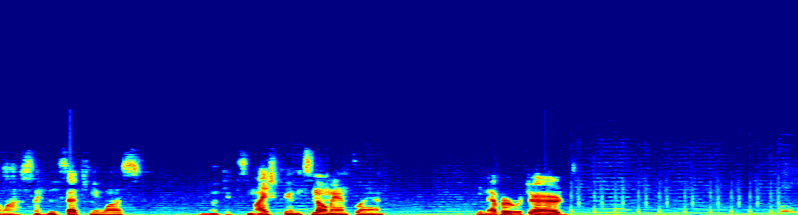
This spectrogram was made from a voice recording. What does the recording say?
The last thing he said to me was, I'm gonna get some ice cream in Snowman's Land. He never returned. Oh,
